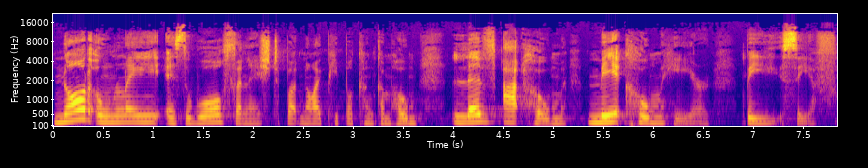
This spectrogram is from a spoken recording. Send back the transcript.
Not only is the wall finished, but now people can come home, live at home, make home here, be safe.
